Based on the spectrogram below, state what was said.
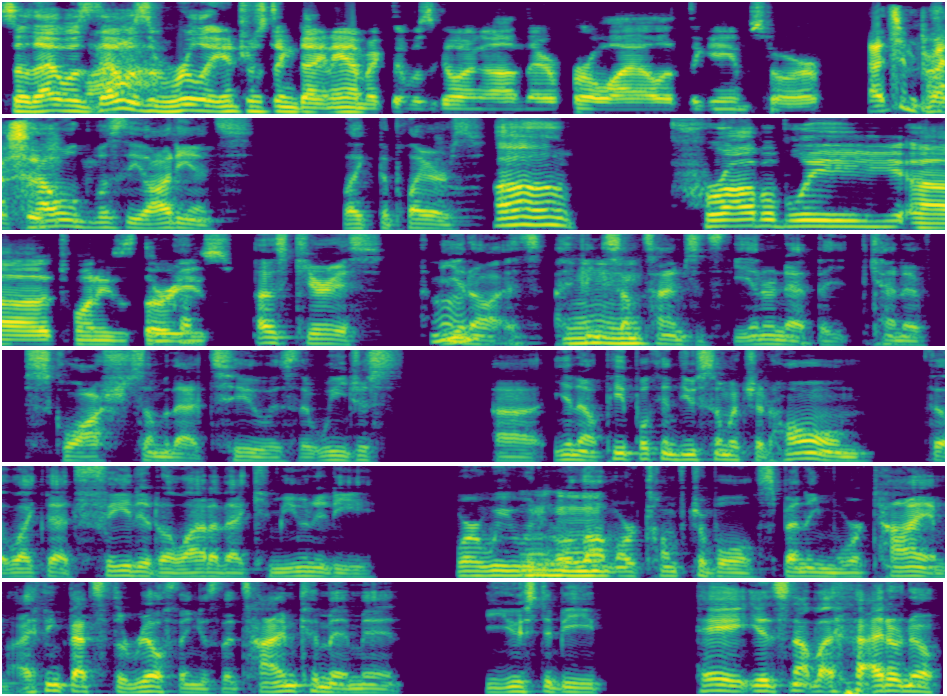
so that was that was a really interesting dynamic that was going on there for a while at the game store. That's impressive. How old was the audience? Like the players? Um, probably uh twenties, thirties. I was curious. Oh. You know, it's, I think Mhm. sometimes it's the internet that kind of squashed some of that too. Is that we just, uh, you know, people can do so much at home that like that faded a lot of that community where we would be a lot more comfortable spending more time. I think that's the real thing is the time commitment. It used to be, hey, it's not like I don't know.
